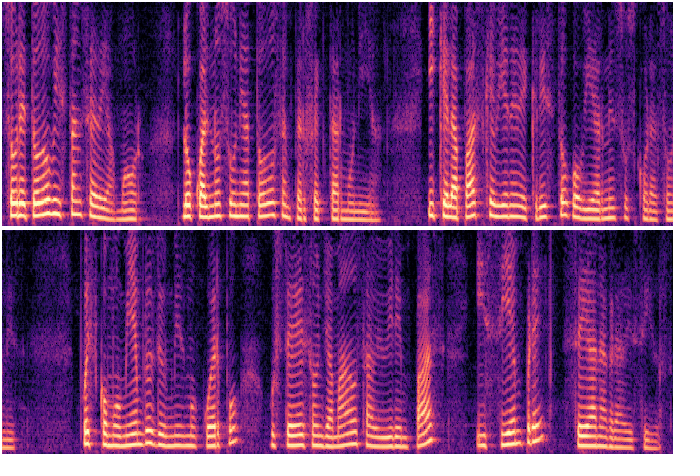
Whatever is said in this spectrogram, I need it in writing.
Sobre todo vístanse de amor, lo cual nos une a todos en perfecta armonía y que la paz que viene de Cristo gobierne sus corazones. Pues como miembros de un mismo cuerpo, ustedes son llamados a vivir en paz y siempre sean agradecidos.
